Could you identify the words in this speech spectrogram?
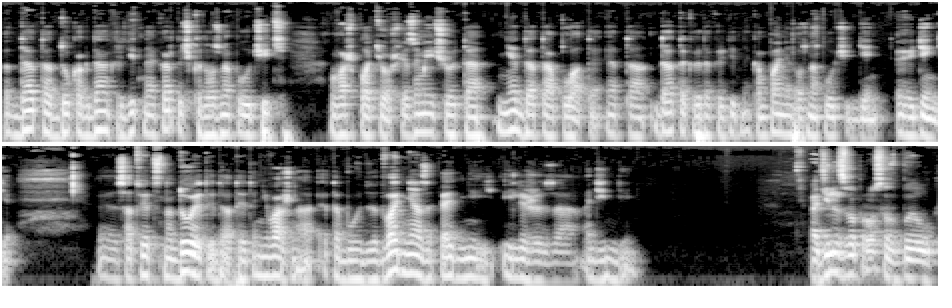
дата, до когда кредитная карточка должна получить ваш платеж. Я замечу, это не дата оплаты, это дата, когда кредитная компания должна получить день, э, деньги. Э, соответственно, до этой даты, это не важно, это будет за два дня, за пять дней или же за один день. Один из вопросов был,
